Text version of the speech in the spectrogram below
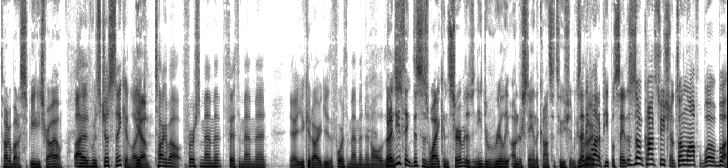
Talk about a speedy trial. I was just thinking, like, Yeah. talk about First Amendment, Fifth Amendment. Yeah, you could argue the Fourth Amendment and all of this. But I do think this is why conservatives need to really understand the Constitution because I think a lot of people say this is unconstitutional, it's unlawful, blah blah blah.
